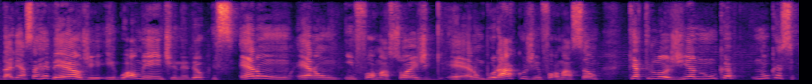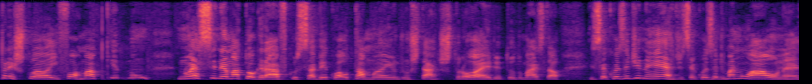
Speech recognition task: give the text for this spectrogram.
da Aliança Rebelde, igualmente, entendeu? Eram, eram informações, eh, eram buracos de informação que a trilogia nunca, nunca se prestou a informar, porque não, não é cinematográfico saber qual é o tamanho de um Star Destroyer e tudo mais e tal. Isso é coisa de nerd, isso é coisa de manual, né?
